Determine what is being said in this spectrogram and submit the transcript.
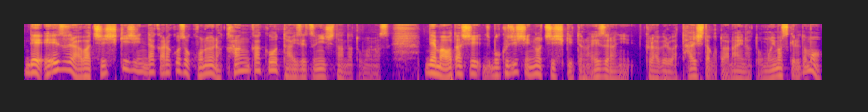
で、エズラは知識人だからこそこのような感覚を大切にしたんだと思います。で、まあ私、僕自身の知識っていうのはエズラに比べれば大したことはないなと思いますけれども、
